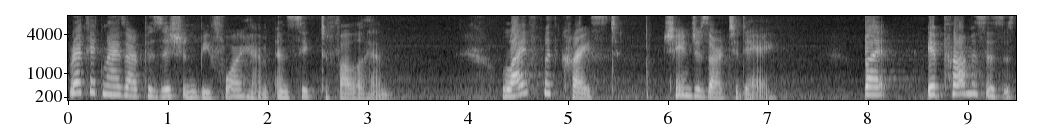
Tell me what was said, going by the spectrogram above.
recognize our position before him, and seek to follow him. Life with Christ changes our today, but it promises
